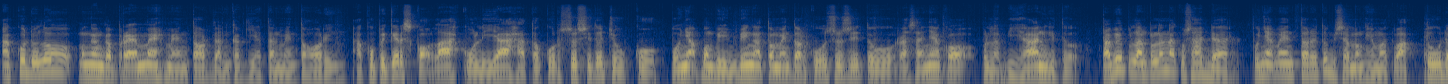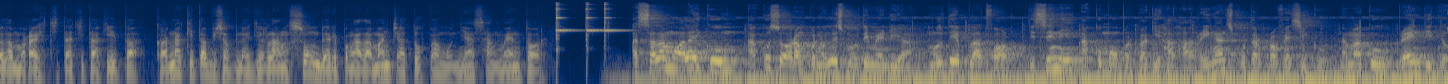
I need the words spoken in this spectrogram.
Aku dulu menganggap remeh mentor dan kegiatan mentoring. Aku pikir sekolah, kuliah, atau kursus itu cukup. Punya pembimbing atau mentor khusus itu rasanya kok berlebihan gitu. Tapi pelan-pelan aku sadar, punya mentor itu bisa menghemat waktu dalam meraih cita-cita kita. Karena kita bisa belajar langsung dari pengalaman jatuh bangunnya sang mentor. Assalamualaikum, aku seorang penulis multimedia, multi platform. Di sini aku mau berbagi hal-hal ringan seputar profesiku. Namaku Brain Tito.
